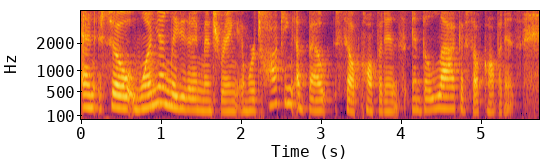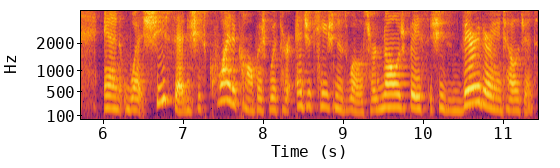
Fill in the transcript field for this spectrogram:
And so, one young lady that I'm mentoring, and we're talking about self confidence confidence and the lack of self confidence. And what she said, and she's quite accomplished with her education as well as her knowledge base, she's very, very intelligent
